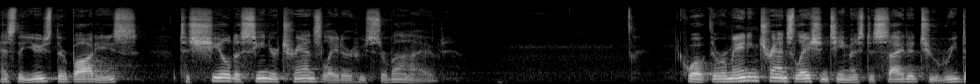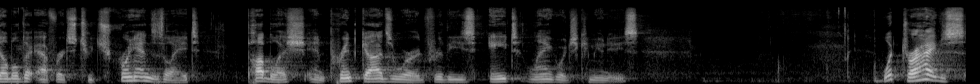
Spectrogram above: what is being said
as they used their bodies to shield a senior translator who survived. Quote, the remaining translation team has decided to redouble their efforts to translate, publish, and print God's word for these eight language communities. What drives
